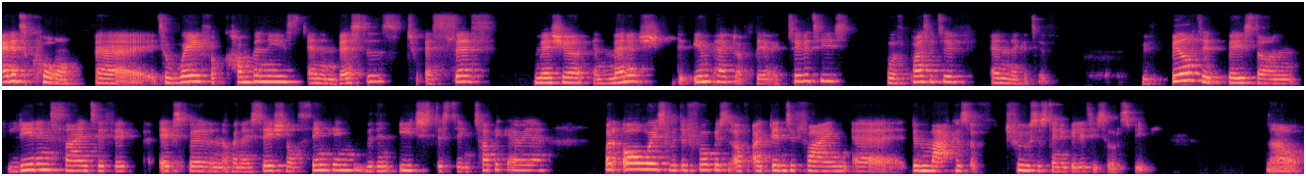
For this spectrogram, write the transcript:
At its core, uh, it's a way for companies and investors to assess, measure, and manage the impact of their activities, both positive and negative. We've built it based on leading scientific, expert, and organizational thinking within each distinct topic area, but always with the focus of identifying uh, the markers of true sustainability, so to speak. Now,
